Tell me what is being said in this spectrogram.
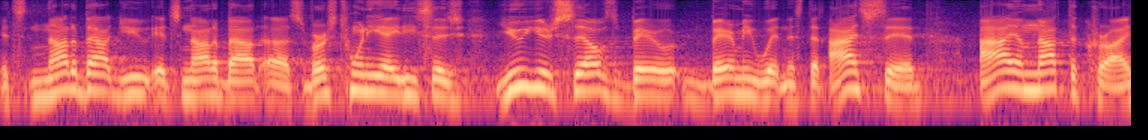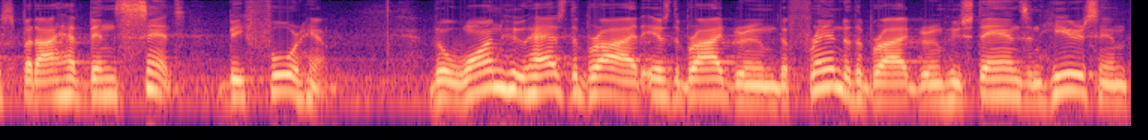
It's not about you. It's not about us. Verse 28, he says, You yourselves bear, bear me witness that I said, I am not the Christ, but I have been sent before him. The one who has the bride is the bridegroom. The friend of the bridegroom who stands and hears him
